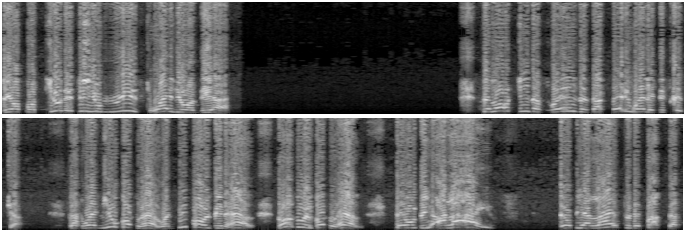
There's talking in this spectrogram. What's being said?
the opportunity you missed while you were on the earth. The Lord Jesus raises that very well in the scripture. That when you go to hell, when people will be in hell, those who will go to hell, they will be alive. They will be alive to the fact that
